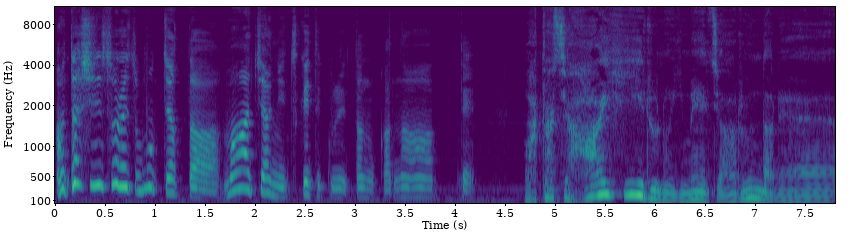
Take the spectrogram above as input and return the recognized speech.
私それ思っちゃった。まー、ちゃんにつけてくれたのかなって。私ハイヒールのイメージあるんだね。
